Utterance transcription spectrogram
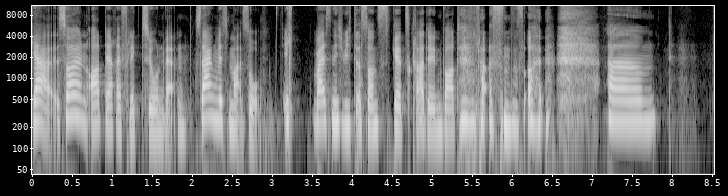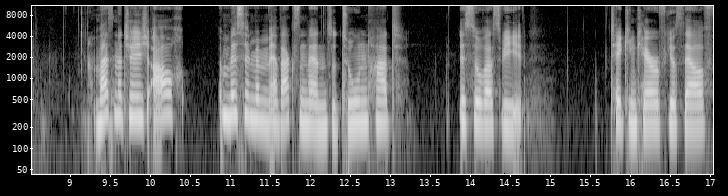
ja, es soll ein Ort der Reflexion werden. Sagen wir es mal so. Ich weiß nicht, wie ich das sonst jetzt gerade in Worte fassen soll. Ähm, was natürlich auch ein bisschen mit dem Erwachsenwerden zu tun hat, ist sowas wie taking care of yourself.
